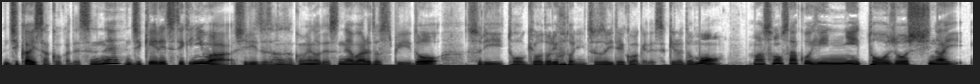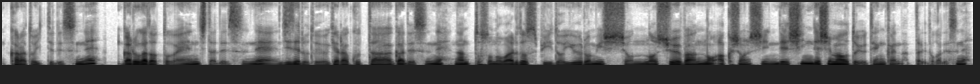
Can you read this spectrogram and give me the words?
次回作がですね、時系列的にはシリーズ3作目のですね、ワイルドスピード3東京ドリフトに続いていくわけですけれども、まあ、その作品に登場しないからといってですね、ガルガドットが演じたですね、ジゼルというキャラクターがですね、なんとそのワイルドスピードユーロミッションの終盤のアクションシーンで死んでしまうという展開になったりとかですね、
